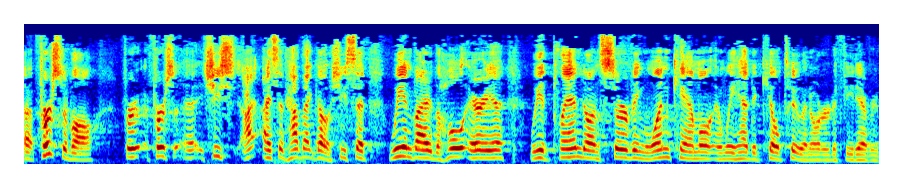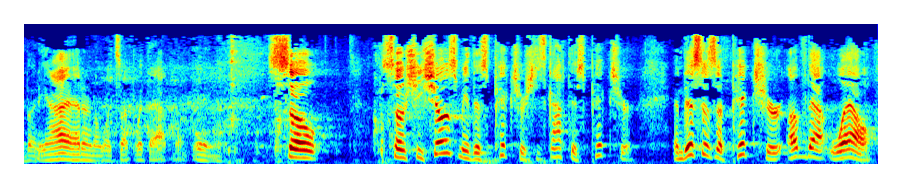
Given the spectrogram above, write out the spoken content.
Uh, first of all, First, uh, I, I, said, how'd that go? She said, we invited the whole area. We had planned on serving one camel and we had to kill two in order to feed everybody. I, I don't know what's up with that, but anyway. So, so she shows me this picture. She's got this picture. And this is a picture of that well.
